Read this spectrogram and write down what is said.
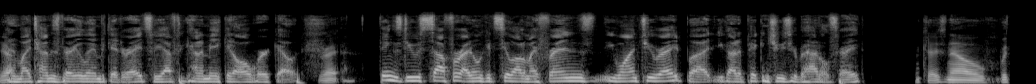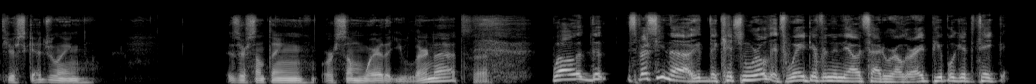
Yeah. and my time is very limited, right? So you have to kind of make it all work out. Right. Things do suffer. I don't get to see a lot of my friends you want to, right? But you got to pick and choose your battles, right? Okay. So now with your scheduling, is there something or somewhere that you learn that? Uh, Well, the, especially in the the kitchen world, it's way different than the outside world, right? People get to take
